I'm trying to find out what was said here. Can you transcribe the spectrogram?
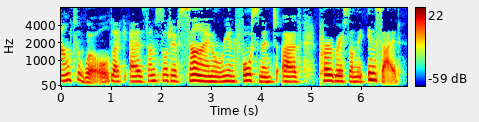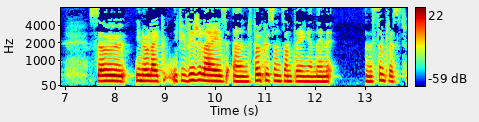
outer world like as some sort of sign or reinforcement of progress on the inside. So, you know, like if you visualize and focus on something and then in the simplest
